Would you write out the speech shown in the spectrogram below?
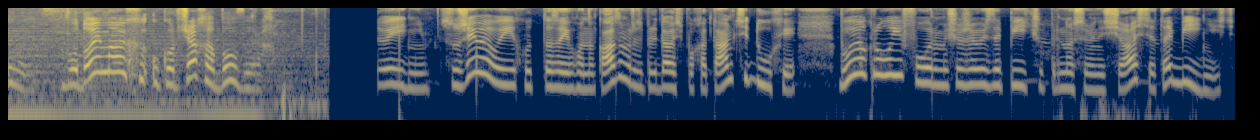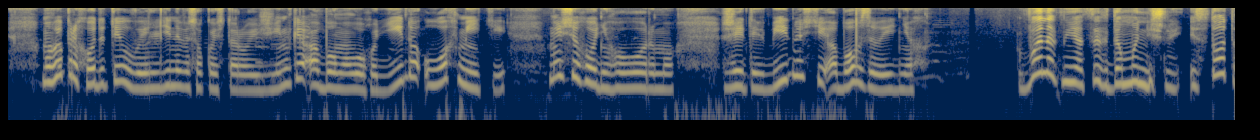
у водоймах, у корчах або вирах. Свої дні служили лиху, та за його наказом розбрідались по хатам ці духи. Були округлої форми, що жили за піччю, приносили нещастя та бідність. Могли приходити у вигляді невисокої старої жінки або малого діда у лохміті. Ми сьогодні говоримо жити в бідності або в злиднях. Виникнення цих демонічних істот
